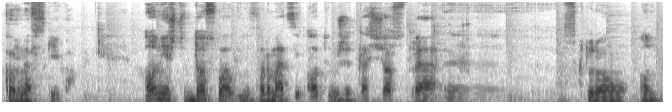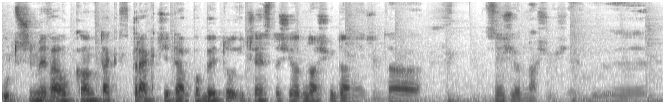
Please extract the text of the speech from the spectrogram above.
Kornawskiego. On jeszcze dosłał informację o tym, że ta siostra, e, z którą on utrzymywał kontakt w trakcie tam pobytu i często się odnosił do niej, że to w sensie odnosił się. e,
